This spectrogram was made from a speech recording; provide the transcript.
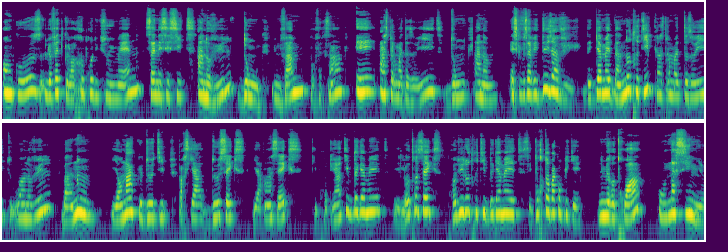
en cause le fait que la reproduction humaine, ça nécessite un ovule, donc une femme, pour faire simple, et un spermatozoïde, donc un homme. Est-ce que vous avez déjà vu des gamètes d'un autre type qu'un spermatozoïde ou un ovule? Bah non, il y en a que deux types, parce qu'il y a deux sexes. Il y a un sexe qui produit un type de gamète, et l'autre sexe produit l'autre type de gamète. C'est pourtant pas compliqué. Numéro 3, on n'assigne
